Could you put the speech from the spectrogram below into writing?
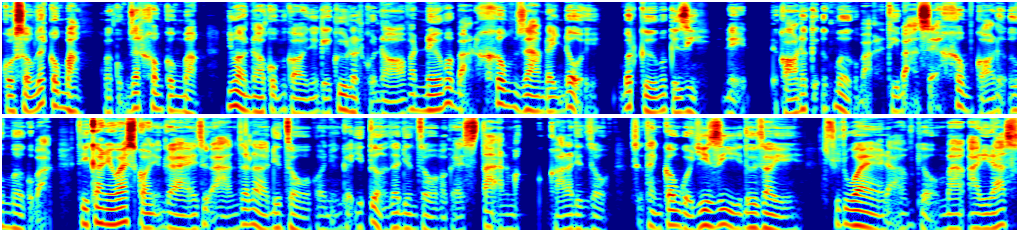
Cuộc sống rất công bằng và cũng rất không công bằng. Nhưng mà nó cũng có những cái quy luật của nó. Và nếu mà bạn không dám đánh đổi bất cứ một cái gì để có được cái ước mơ của bạn, thì bạn sẽ không có được ước mơ của bạn. Thì Kanye West có những cái dự án rất là điên rồ, có những cái ý tưởng rất điên rồ và cái style ăn mặc cũng khá là điên rồ. Sự thành công của Yeezy đôi giày, streetwear đã kiểu mang Adidas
